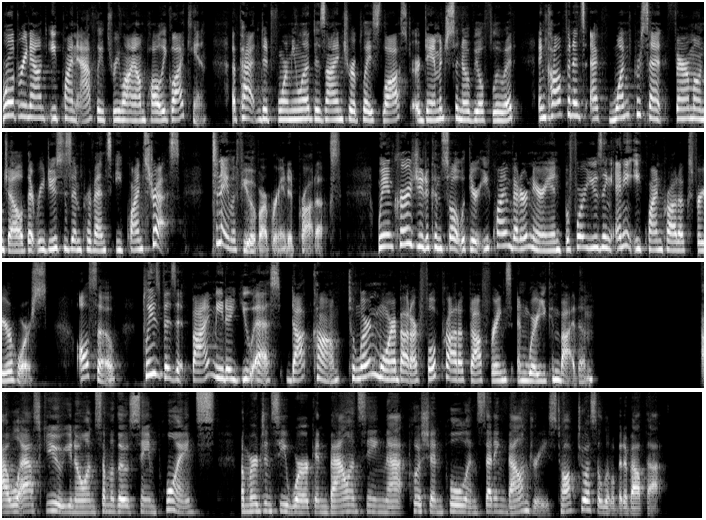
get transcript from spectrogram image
World renowned equine athletes rely on polyglycan, a patented formula designed to replace lost or damaged synovial fluid, and ConfidenceEQ 1% pheromone gel that reduces and prevents equine stress, to name a few of our branded products. We encourage you to consult with your equine veterinarian before using any equine products for your horse. Also, please visit bimedaus.com to learn more about our full product offerings and where you can buy them. I will ask you, you know, on some of those same points, emergency work and balancing that push and pull and setting boundaries. Talk to us a little bit about that.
